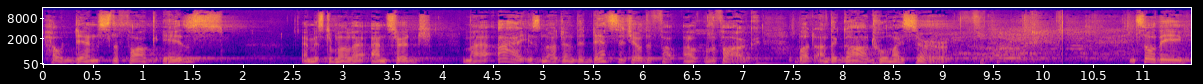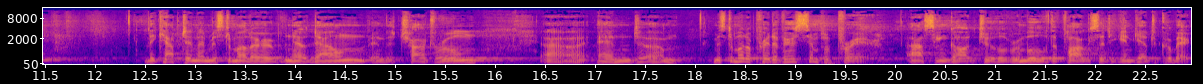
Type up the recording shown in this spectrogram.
how dense the fog is? And Mr. Muller answered, My eye is not on the density of the, fo- of the fog, but on the God whom I serve. And so the, the captain and Mr. Muller knelt down in the chart room, uh, and um, Mr. Muller prayed a very simple prayer, asking God to remove the fog so that he can get to Quebec.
